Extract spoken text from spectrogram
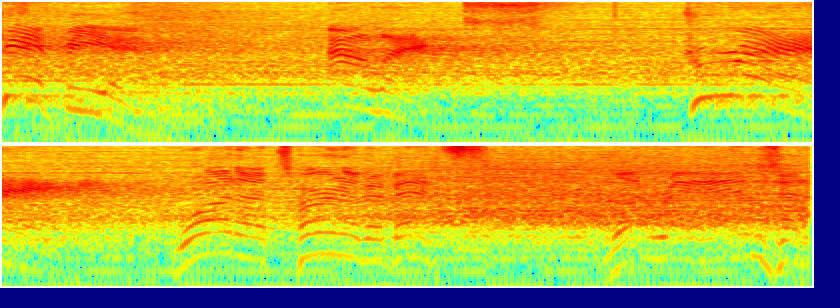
champion, Alex Gray. What a turn of events. One reign ends and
